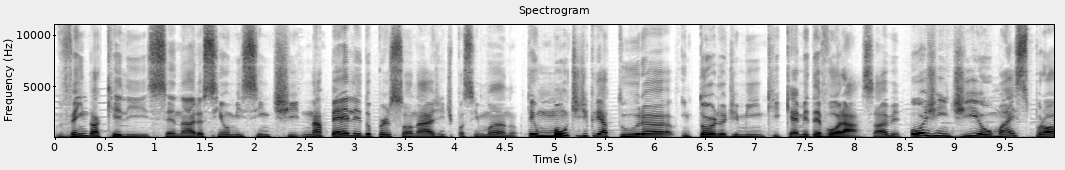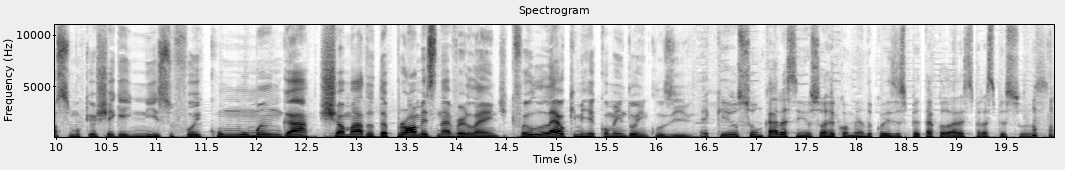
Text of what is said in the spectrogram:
vendo aquele cenário assim, eu me senti na pele do personagem, tipo assim, mano, tem um monte de criatura em torno de mim que quer me devorar, sabe? Hoje em dia, o mais próximo que eu cheguei nisso foi com um mangá chamado The Promised Neverland, que foi o Léo que me recomendou, inclusive. É que eu sou um cara assim, eu só recomendo coisas espetaculares pras pessoas.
